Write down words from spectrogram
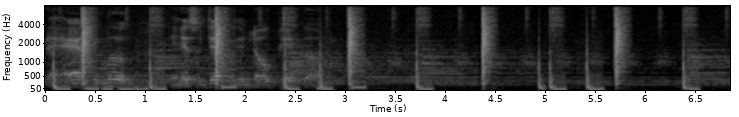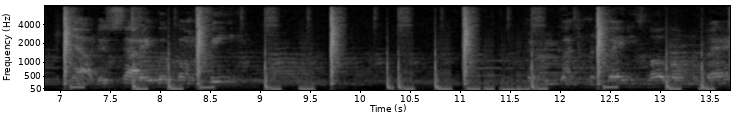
that ashy look, then this is definitely a dope pickup. now. This is how they look on the feet. Remember, you got the Mercedes logo on the back.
